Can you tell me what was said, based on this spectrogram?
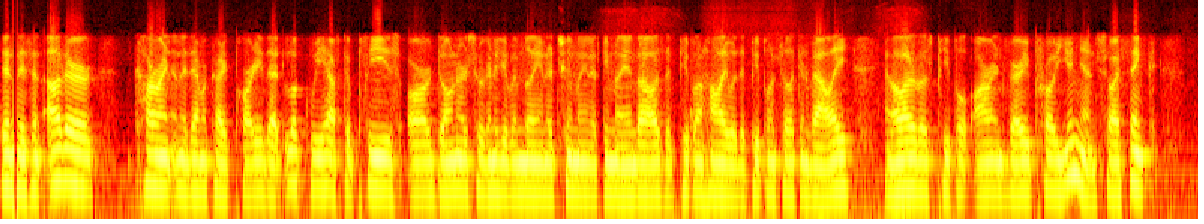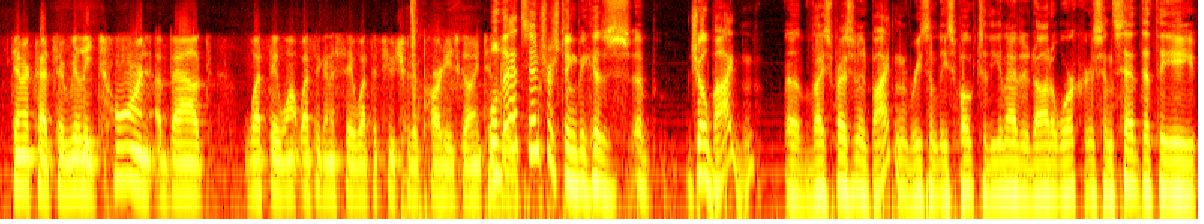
Then there's another current in the Democratic Party that look, we have to please our donors who are going to give a million or two million or three million dollars. The people in Hollywood, the people in Silicon Valley, and a lot of those people aren't very pro-union. So I think Democrats are really torn about what they want, what they're going to say, what the future of the party is going to well, be. Well, that's interesting because uh, Joe Biden, uh, Vice President Biden, recently spoke to the United Auto Workers and said that the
